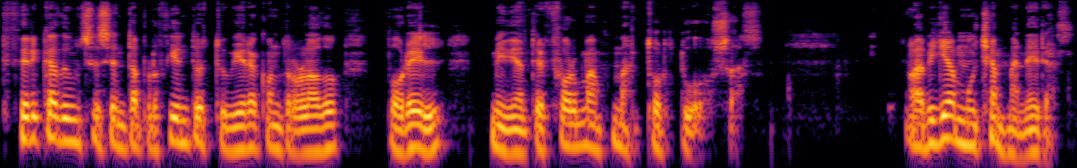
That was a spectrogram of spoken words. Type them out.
cerca de un 60% estuviera controlado por él mediante formas más tortuosas. Había muchas maneras.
